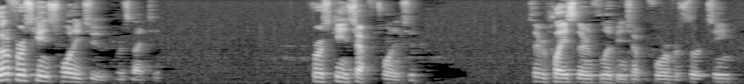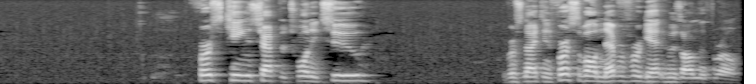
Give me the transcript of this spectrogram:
Go to 1 Kings 22, verse 19. 1 Kings chapter 22. Save your place there in Philippians chapter 4, verse 13. 1 Kings chapter 22, verse 19. First of all, never forget who's on the throne.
